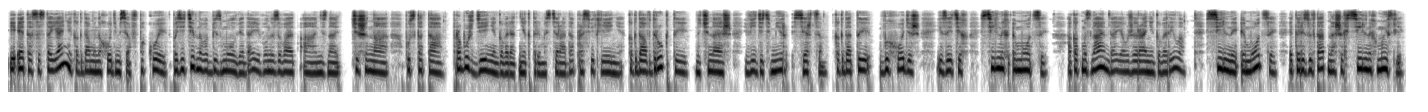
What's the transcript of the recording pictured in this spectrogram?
И это состояние, когда мы находимся в покое, позитивного безмолвия, да, его называют, а, не знаю, тишина, пустота, пробуждение, говорят некоторые мастера, да, просветление, когда вдруг ты начинаешь видеть мир сердцем, когда ты выходишь из этих сильных эмоций, а как мы знаем, да, я уже ранее говорила, сильные эмоции – это результат наших сильных мыслей.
